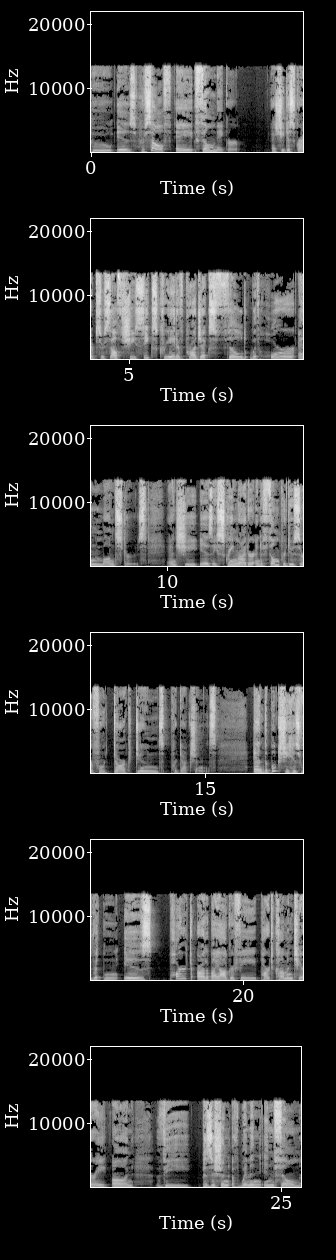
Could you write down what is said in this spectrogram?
who is herself a filmmaker. As she describes herself, she seeks creative projects filled with horror and monsters and she is a screenwriter and a film producer for Dark Dunes Productions. And the book she has written is part autobiography, part commentary on the position of women in film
